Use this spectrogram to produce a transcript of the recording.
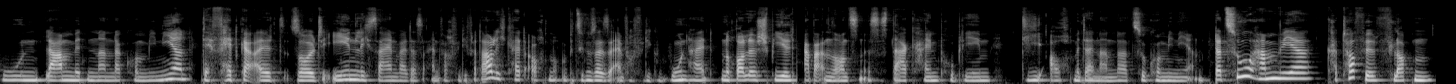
Huhn, Lamm miteinander kombinieren. Der Fettgehalt sollte ähnlich sein, weil das einfach für die Verdaulichkeit auch beziehungsweise einfach für die Gewohnheit eine Rolle spielt. Aber ansonsten ist es da kein Problem, die auch miteinander zu kombinieren. Dazu haben wir Kartoffelflocken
